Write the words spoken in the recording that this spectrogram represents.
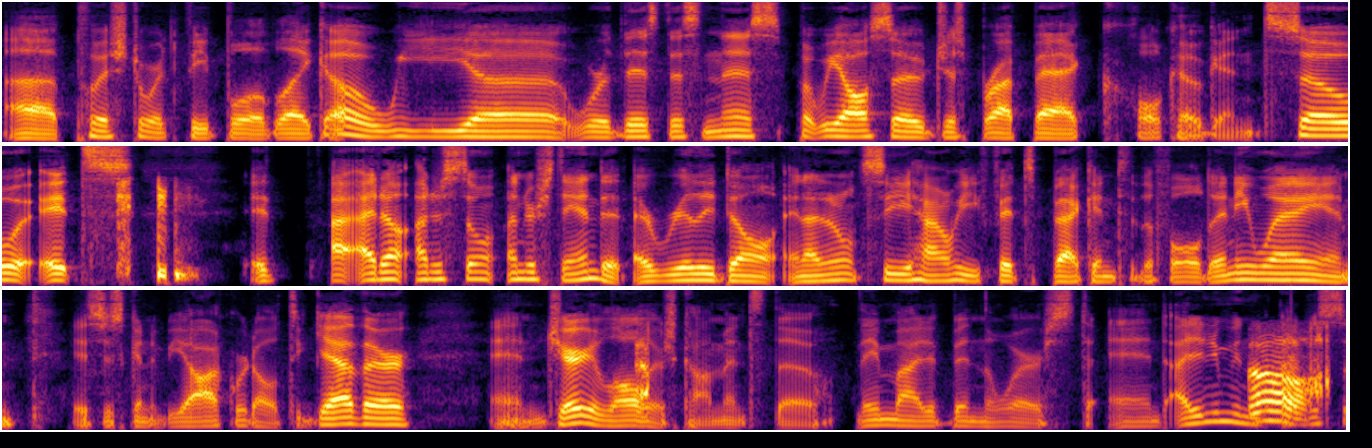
uh, push towards people of like, oh, we uh, were this, this, and this, but we also just brought back Hulk Hogan. So it's it. I, I don't. I just don't understand it. I really don't, and I don't see how he fits back into the fold anyway. And it's just going to be awkward altogether. And Jerry Lawler's comments, though, they might have been the worst. And I didn't even, I Oh. just,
